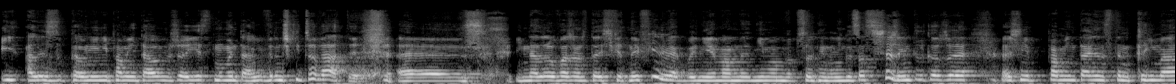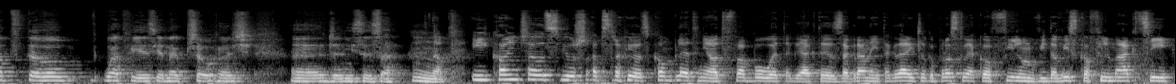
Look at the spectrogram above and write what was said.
i, ale zupełnie nie pamiętałem, że jest momentami wręcz kiczowaty. E, I nadal uważam, że to jest świetny film, jakby nie mam, nie mam absolutnie na niego zastrzeżeń, tylko że właśnie pamiętając ten klimat, to łatwiej jest jednak przełknąć Genesisa. No. I kończąc, już abstrahując kompletnie od fabuły, tego jak to jest zagrane i tak dalej, tylko po prostu jako film, widowisko, film akcji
